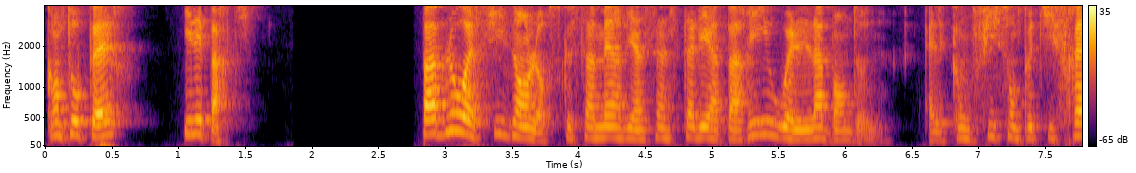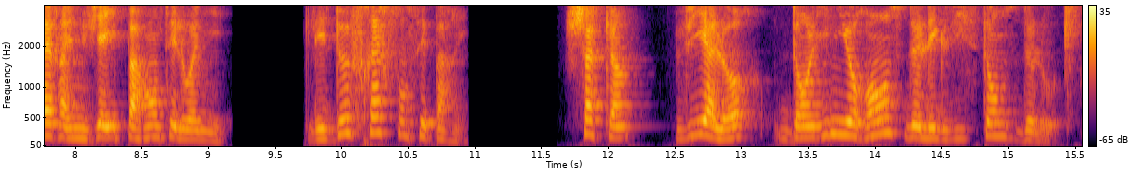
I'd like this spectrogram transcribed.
Quant au père, il est parti. Pablo a six ans lorsque sa mère vient s'installer à Paris où elle l'abandonne. Elle confie son petit frère à une vieille parente éloignée. Les deux frères sont séparés. Chacun vit alors dans l'ignorance de l'existence de l'autre.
